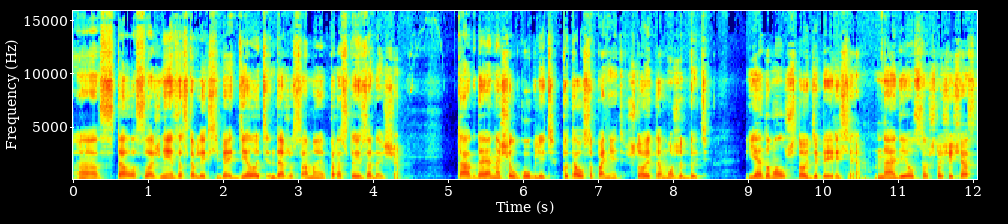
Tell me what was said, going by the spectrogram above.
э, стало сложнее заставлять себя делать даже самые простые задачи. Тогда я начал гуглить, пытался понять, что это может быть. Я думал, что депрессия. Надеялся, что сейчас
